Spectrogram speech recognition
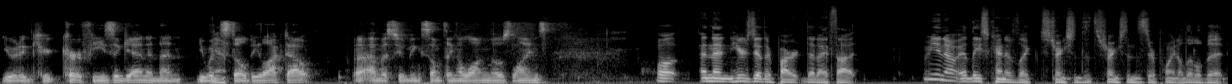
you would incur fees again, and then you would yeah. still be locked out. Uh, I'm assuming something along those lines. Well, and then here's the other part that I thought, you know, at least kind of like strengthens strengthens their point a little bit.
